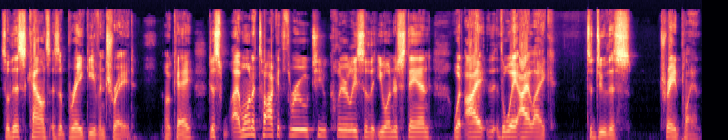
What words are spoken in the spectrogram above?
So this counts as a break even trade. Okay. Just I want to talk it through to you clearly so that you understand what I the way I like to do this trade plan.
